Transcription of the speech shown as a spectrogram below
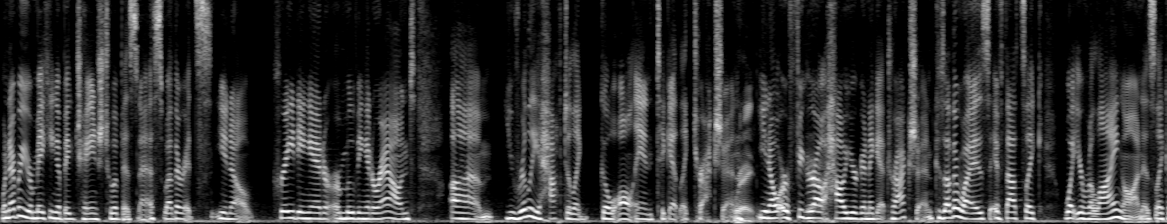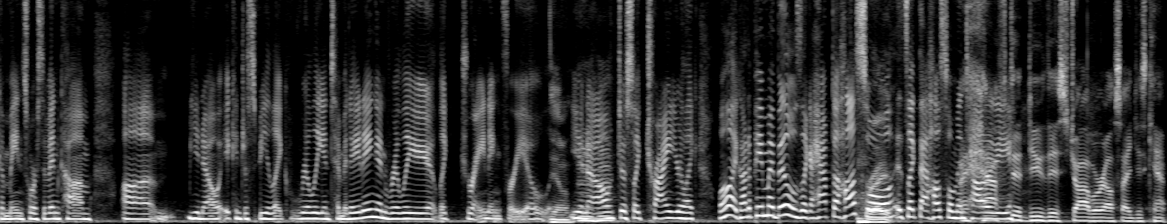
whenever you're making a big change to a business, whether it's you know creating it or, or moving it around, um, you really have to like go all in to get like traction, Right. you know, or figure out how you're going to get traction. Because otherwise, if that's like what you're relying on as like a main source of income, um, you know, it can just be like really intimidating and really like draining for you. Yeah. You know, just like trying, you're like, well, I got to pay my bills. Like I have to hustle. Right. It's like that hustle mentality. I have to do this job or else I just can't.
